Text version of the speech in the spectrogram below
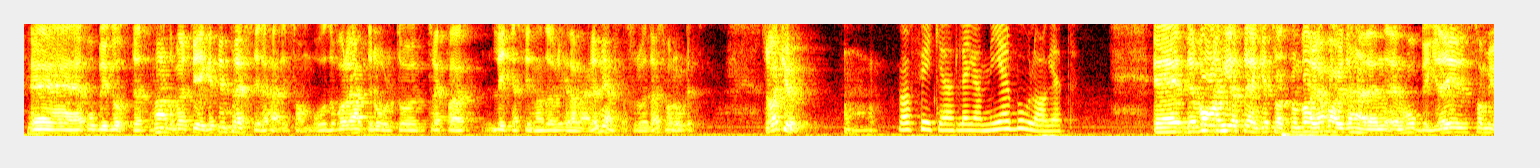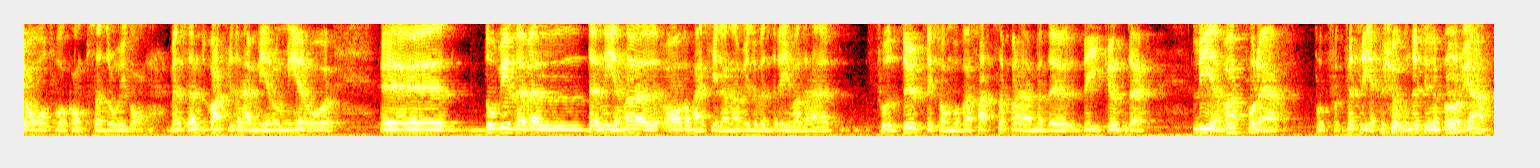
Eh, och bygga upp det. Sen hade man ett eget intresse i det här liksom och då var det alltid roligt att träffa likasinnade över hela världen egentligen, så det var det som var roligt. Så det var kul. Vad fick er att lägga ner bolaget? Eh, det var helt enkelt så att från början var ju det här en, en hobbygrej som jag och två kompisar drog igång. Men sen vart ju det här mer och mer och eh, då ville väl den ena av de här killarna ville väl driva det här fullt ut liksom och börja satsa på det här men det, det gick ju inte leva på det på, för, för tre personer till en början.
